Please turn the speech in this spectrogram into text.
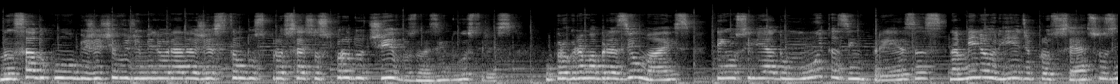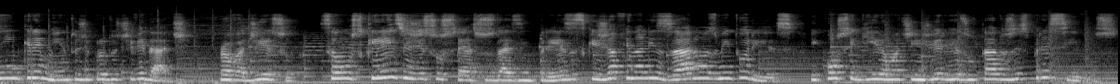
Lançado com o objetivo de melhorar a gestão dos processos produtivos nas indústrias, o programa Brasil Mais tem auxiliado muitas empresas na melhoria de processos e incremento de produtividade. Prova disso são os cases de sucessos das empresas que já finalizaram as mentorias e conseguiram atingir resultados expressivos.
